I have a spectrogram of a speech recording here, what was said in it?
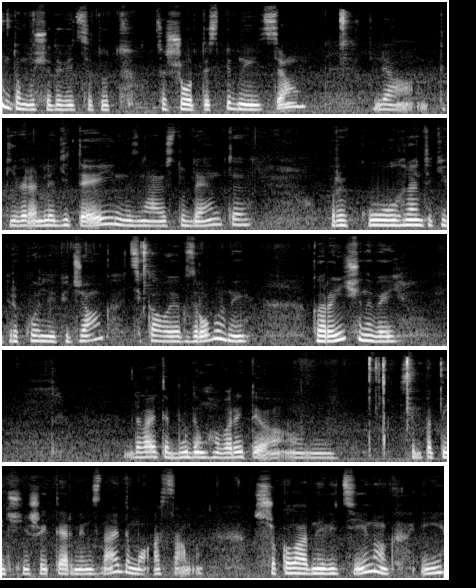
ну, тому що дивіться, тут це шорти, спідниця. Для такий варіант для дітей, не знаю, студенти. Прикол, гляньте, який прикольний піджак. Цікаво, як зроблений. Коричневий. Давайте будемо говорити симпатичніший термін знайдемо, а саме шоколадний відтінок і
